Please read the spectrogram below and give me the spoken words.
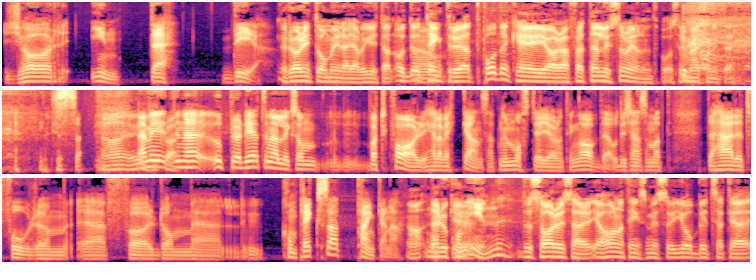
gör inte det. Rör inte om i den där jävla grytan. Och då Ja. tänkte du att podden kan jag göra för att den lyssnar de ändå inte på, så det märker hon inte. Exakt. Ja, Nej, men den här upprördheten har liksom varit kvar hela veckan så att nu måste jag göra någonting av det. Och det känns som att det här är ett forum eh, för de eh, komplexa tankarna. Ja, när du Och, kom eh, in, då sa du så här, jag har någonting som är så jobbigt så att jag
